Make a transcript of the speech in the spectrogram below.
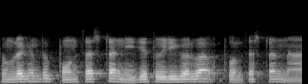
তোমরা কিন্তু পঞ্চাশটা নিজে তৈরি করবা, পঞ্চাশটা না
